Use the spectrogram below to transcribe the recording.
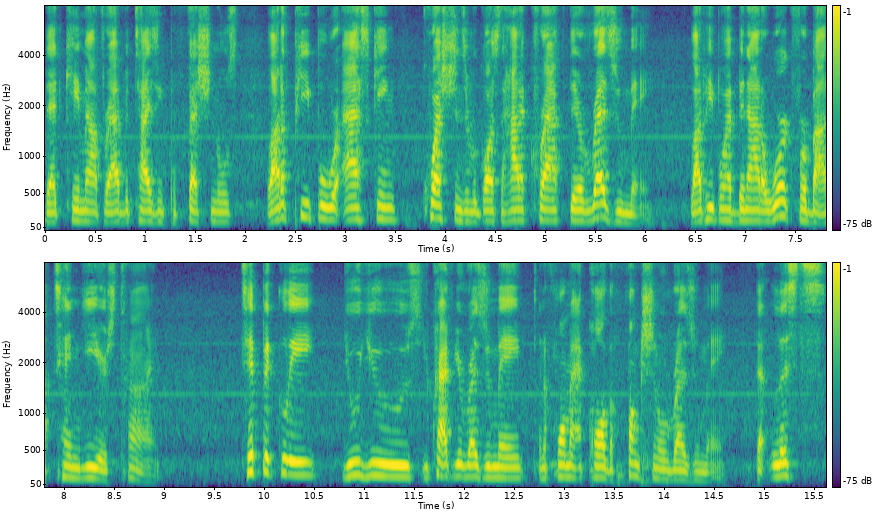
that came out for advertising professionals. A lot of people were asking questions in regards to how to craft their resume. A lot of people have been out of work for about 10 years' time. Typically, you use, you craft your resume in a format called a functional resume that lists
